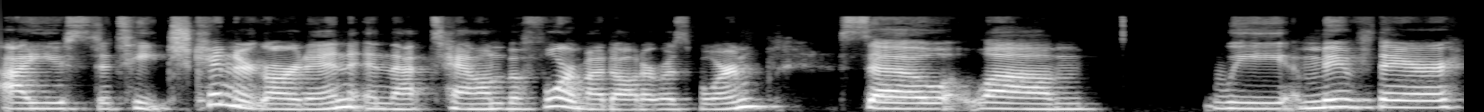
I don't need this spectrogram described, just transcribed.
I used to teach kindergarten in that town before my daughter was born. So um, we moved there,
